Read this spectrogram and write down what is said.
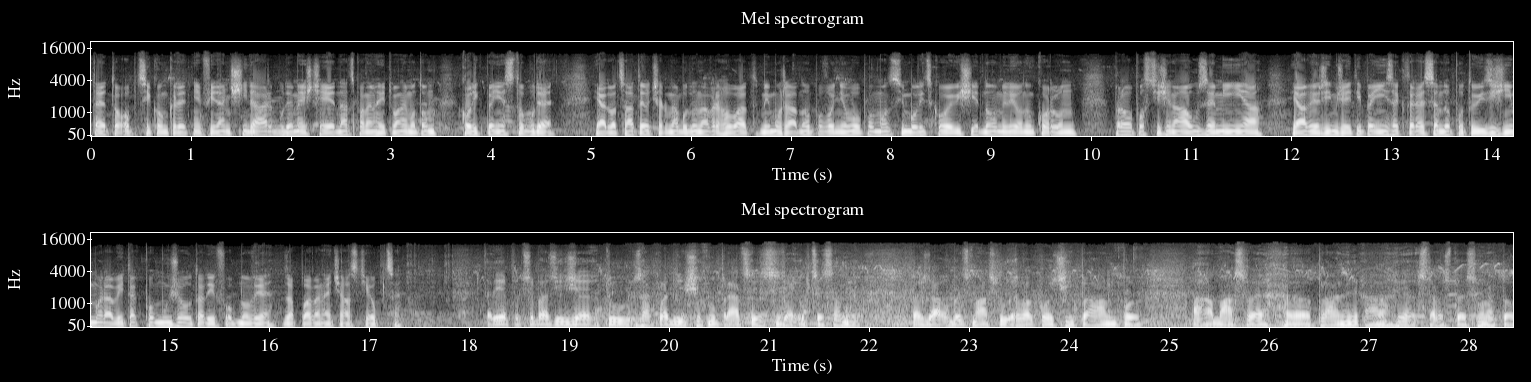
této obci konkrétně finanční dár. Budeme ještě jednat s panem hejtmanem o tom, kolik peněz to bude. Já 20. června budu navrhovat mimořádnou povodňovou pomoc symbolickou ve výši 1 milionu korun pro postižená území a já věřím, že i ty peníze, které sem doputují z Jižní Moravy, tak pomůžou tady v obnově zaplavené části obce. Tady je potřeba říct, že tu základní všechnu práci si dělají obce sami. Každá obec má svůj evakuační plán po, a má své eh, plány a je, starostové jsou na to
